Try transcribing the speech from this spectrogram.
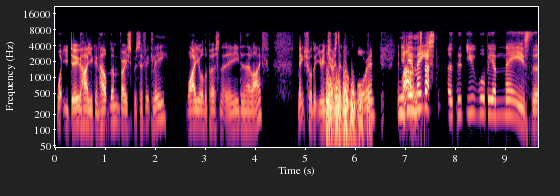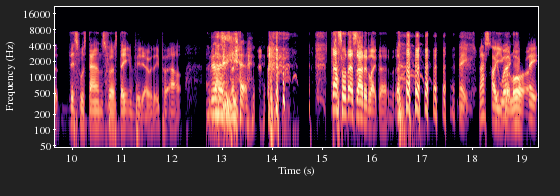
what you do, how you can help them very specifically, why you're the person that they need in their life. Make sure that you're interested, not boring, and you'll Wow, be amazed. Uh, that you will be amazed that this was Dan's first dating video that he put out. Yeah, that's what that sounded like, Dan. mate. that's how you worked- got Laura. Mate,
